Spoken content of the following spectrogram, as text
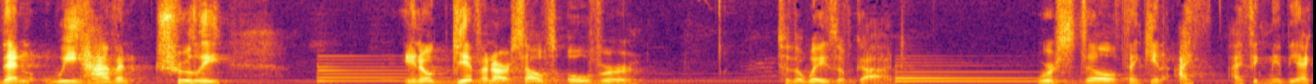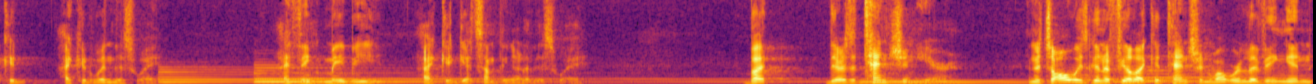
then we haven't truly, you know, given ourselves over to the ways of God. We're still thinking, I, I think maybe I could, I could win this way. I think maybe I could get something out of this way. But there's a tension here. And it's always going to feel like a tension while we're living in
